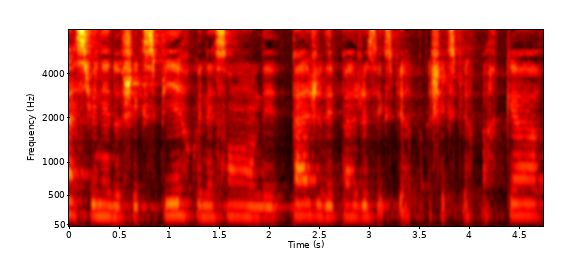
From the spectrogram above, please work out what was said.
passionné de Shakespeare, connaissant des pages et des pages de Shakespeare, Shakespeare par cœur,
